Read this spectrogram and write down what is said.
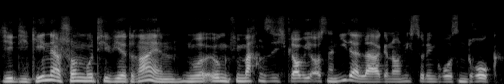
die, die gehen da schon motiviert rein. Nur irgendwie machen sie sich, glaube ich, aus einer Niederlage noch nicht so den großen Druck.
